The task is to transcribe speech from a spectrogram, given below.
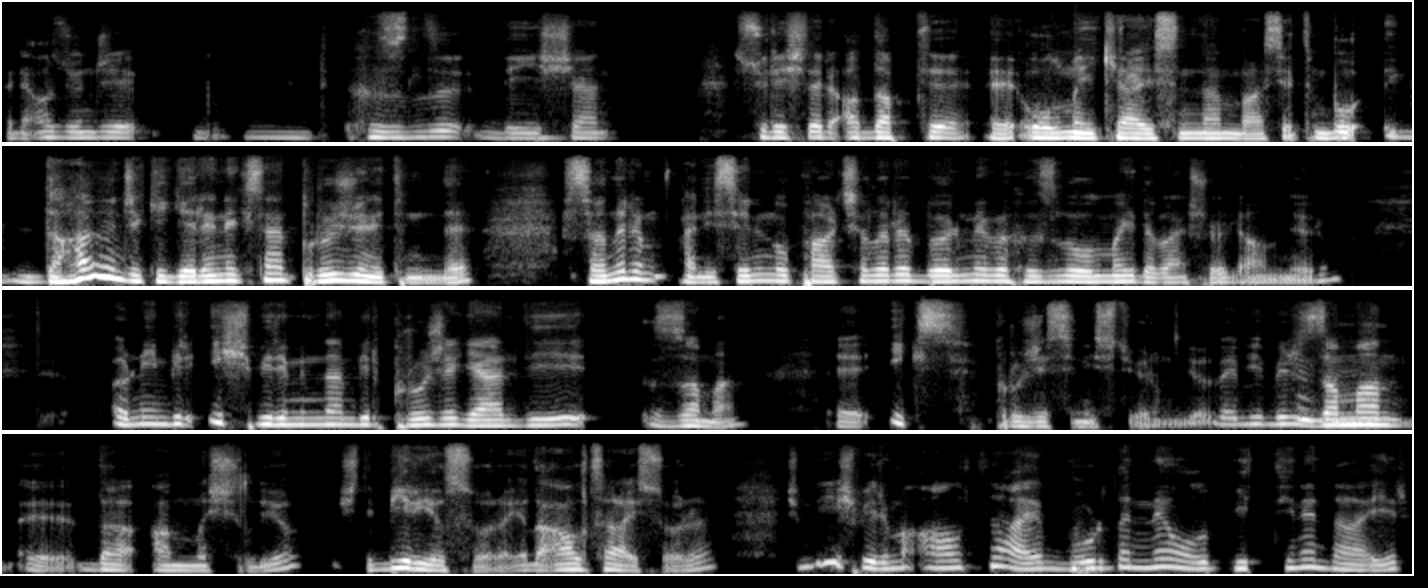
hani az önce hızlı değişen süreçlere adapte e, olma hikayesinden bahsettim. Bu daha önceki geleneksel proje yönetiminde sanırım hani senin o parçalara bölme ve hızlı olmayı da ben şöyle anlıyorum. Örneğin bir iş biriminden bir proje geldiği zaman e, X projesini istiyorum diyor ve bir, bir zaman e, da anlaşılıyor. İşte bir yıl sonra ya da altı ay sonra. Şimdi iş birimi altı ay burada ne olup bittiğine dair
